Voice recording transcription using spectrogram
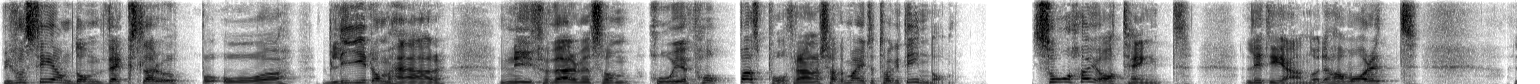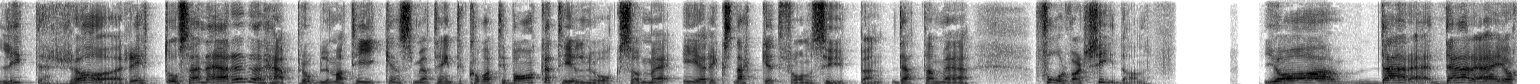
vi får se om de växlar upp och, och blir de här nyförvärven som HF hoppas på för annars hade man ju inte tagit in dem. Så har jag tänkt lite grann och det har varit lite rörigt. Och sen är det den här problematiken som jag tänkte komma tillbaka till nu också med Eriksnacket från Sypen. Detta med forwardsidan. Ja, där, där är jag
